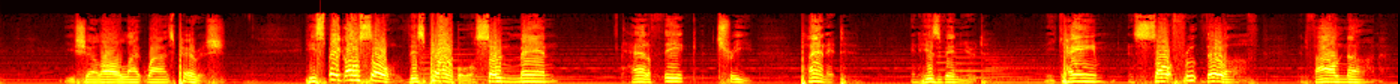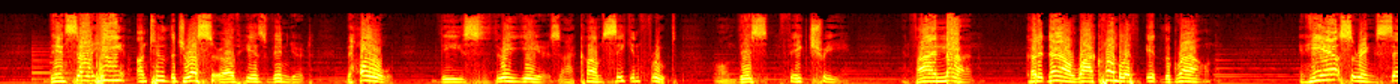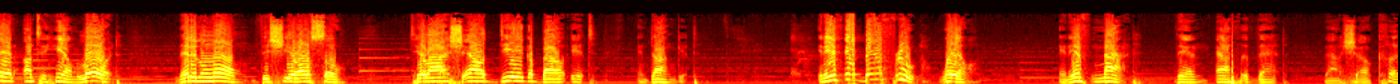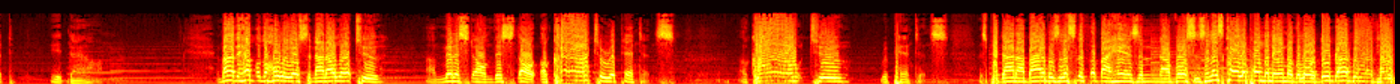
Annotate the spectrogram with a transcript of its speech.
ye shall all likewise perish. He spake also this parable. A certain man had a fig tree planted in his vineyard. He came and sought fruit thereof and found none. Then said he unto the dresser of his vineyard, Behold, these three years I come seeking fruit on this fig tree and find none. Cut it down, why crumbleth it the ground? And he answering said unto him, Lord, let it alone this year also, till I shall dig about it and dung it. And if it bear fruit, well, and if not, then after that thou shalt cut it down. By the help of the Holy Ghost tonight, I want to uh, minister on this thought a call to repentance. A call to repentance. Let's put down our Bibles. Let's lift up our hands and our voices and let's call upon the name of the Lord. Dear God, we love you.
